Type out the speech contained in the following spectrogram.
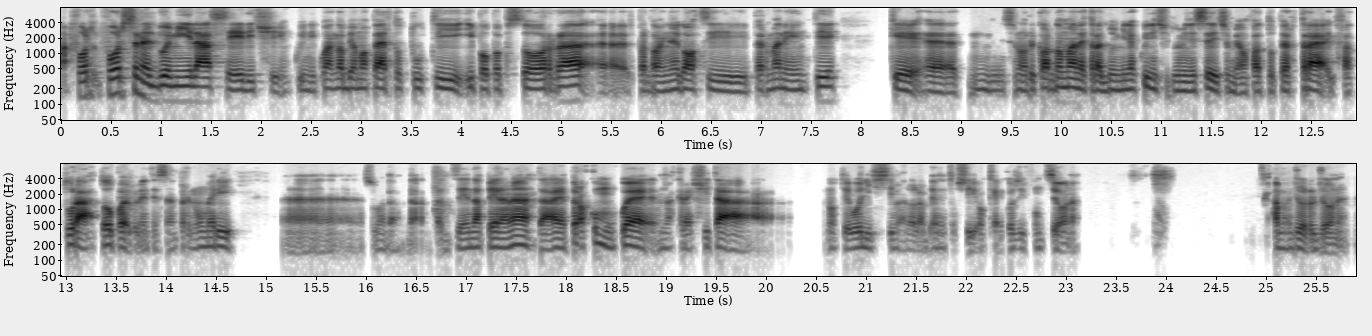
For, forse nel 2016, quindi quando abbiamo aperto tutti i pop-up store, eh, pardon, i negozi permanenti, che eh, se non ricordo male tra il 2015 e il 2016 abbiamo fatto per tre il fatturato, poi ovviamente sempre numeri eh, insomma da, da, da, azienda appena nata, eh, però comunque una crescita notevolissima, allora abbiamo detto sì, ok, così funziona. A maggior ragione.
